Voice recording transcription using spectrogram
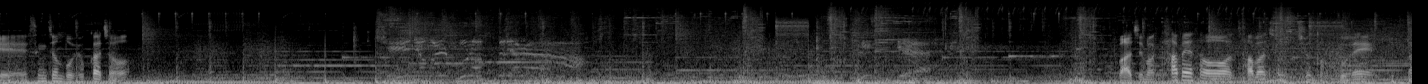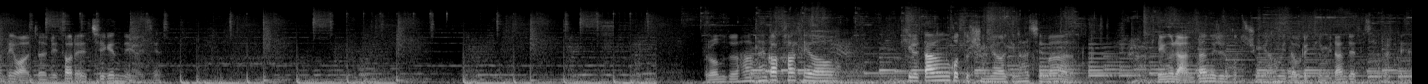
예 승전보 효과죠 마지막 탑에서 잡아준 덕분에 상대가 완전히 썰에 치겠네요 이제. 여러분들 한 생각하세요. 킬 따는 것도 중요하긴 하지만 갱을 안 당해주는 것도 중요합니다 우리 팀이 딴 데서 잘할 때는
